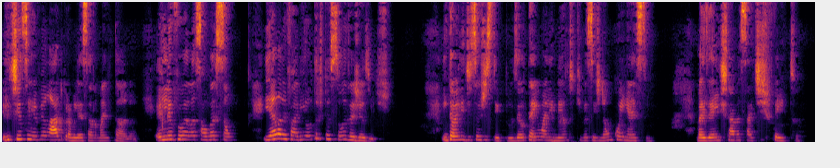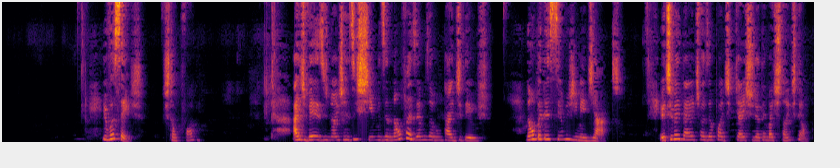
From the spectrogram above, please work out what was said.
Ele tinha se revelado para a mulher samaritana. Ele levou ela à salvação. E ela levaria outras pessoas a Jesus. Então ele disse aos discípulos: Eu tenho um alimento que vocês não conhecem. Mas ele estava satisfeito. E vocês? Estão com fome? Às vezes nós resistimos e não fazemos a vontade de Deus. Não obedecemos de imediato. Eu tive a ideia de fazer o podcast já tem bastante tempo.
